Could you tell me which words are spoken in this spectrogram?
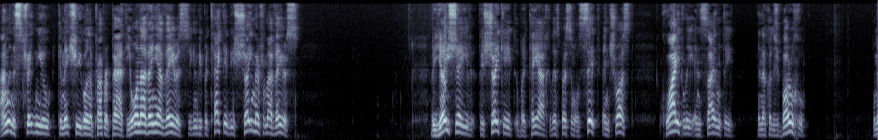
"I'm going to straighten you to make sure you go on the proper path. You won't have any averus. You're going to be protected, be shomer from averus." V'yoshev v'shoiket u'bateach. This person will sit and trust quietly and silently in Hakadosh Baruch Hu. And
